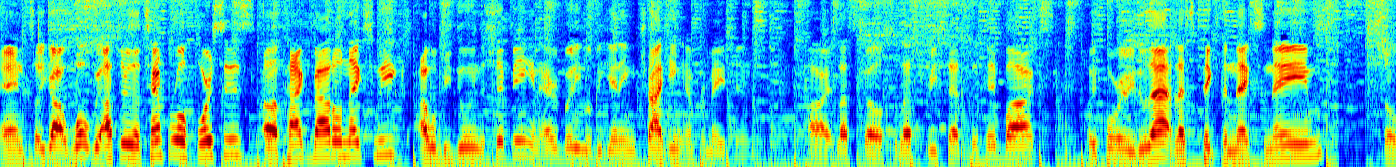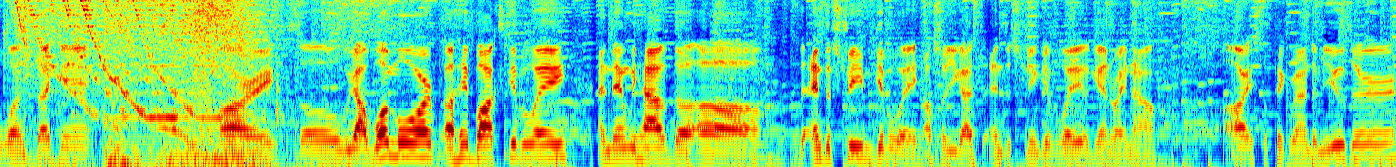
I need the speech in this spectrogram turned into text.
And so you got what we after the temporal forces uh, pack battle next week. I will be doing the shipping, and everybody will be getting tracking information. All right, let's go. So let's reset the hitbox. Before we do that, let's pick the next name. So one second. All right, so we got one more uh, hitbox giveaway, and then we have the um, the end of stream giveaway. I'll show you guys the end of stream giveaway again right now. All right, so pick random user.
